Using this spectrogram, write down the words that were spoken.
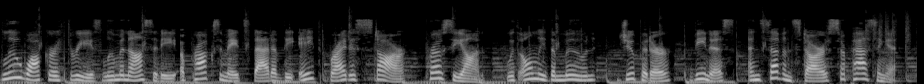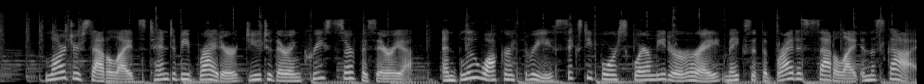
BlueWalker 3's luminosity approximates that of the eighth brightest star, Procyon, with only the Moon, Jupiter, Venus, and seven stars surpassing it. Larger satellites tend to be brighter due to their increased surface area, and BlueWalker 3's 64 square meter array makes it the brightest satellite in the sky.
